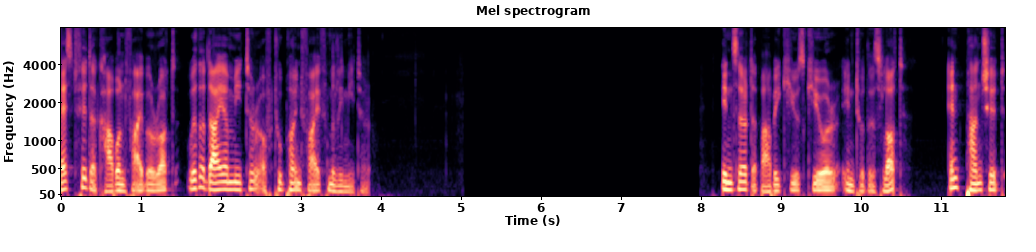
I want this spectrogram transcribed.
Test fit a carbon fiber rod with a diameter of 2.5 mm. Insert a barbecue skewer into the slot and punch it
